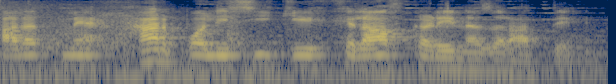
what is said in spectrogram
हालत में हर पॉलिसी के खिलाफ खड़े नज़र आते हैं।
